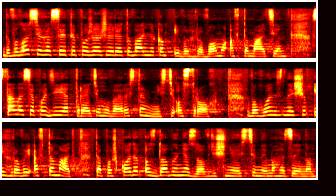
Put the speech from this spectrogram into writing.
Довелося гасити пожежі рятувальникам і в ігровому автоматі. Сталася подія 3 вересня в місті Острог. Вогонь знищив ігровий автомат та пошкодив оздоблення зовнішньої стіни магазину,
